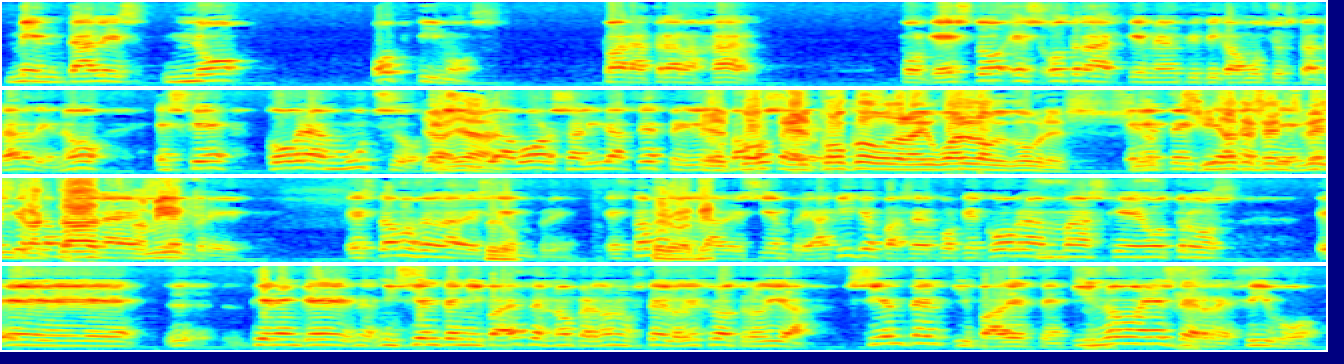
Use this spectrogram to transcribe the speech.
mentales no óptimos para trabajar. Porque esto es otra que me han criticado mucho esta tarde. No, es que cobran mucho. Ya, es ya. su labor salir a hacer El, co el coco da igual lo que cobres. Si, no- si no te sents ben es que estamos tractat, en la de siempre. Estamos en la de Pero- siempre. Estamos pero en a la mí- de siempre. Aquí qué pasa, porque cobran más que otros. Eh, tienen que ni sienten ni padecen, no, perdone usted, lo dije el otro día, sienten y padecen y no es de recibo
